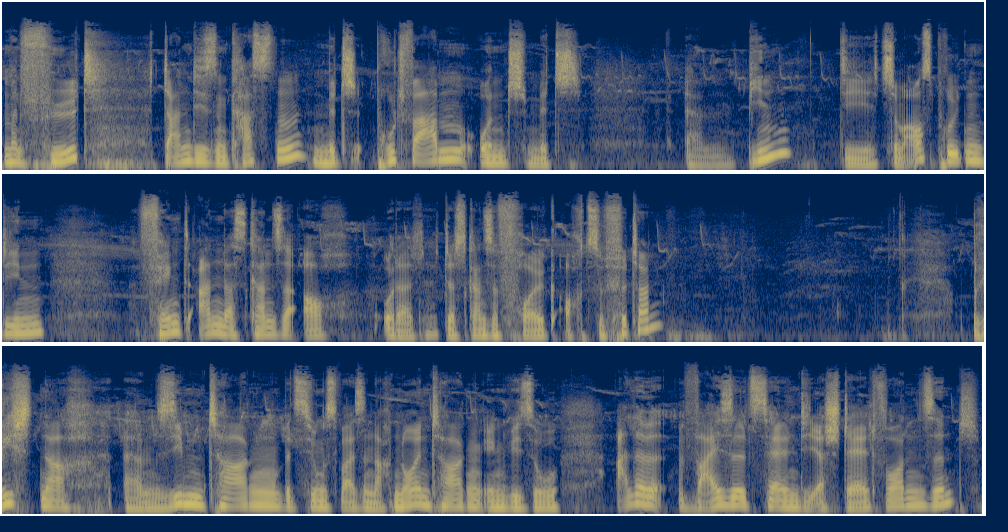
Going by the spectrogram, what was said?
Man füllt dann diesen Kasten mit Brutwaben und mit ähm, Bienen, die zum Ausbrüten dienen, fängt an, das Ganze auch oder das ganze Volk auch zu füttern. Bricht nach ähm, sieben Tagen beziehungsweise nach neun Tagen irgendwie so alle Weiselzellen, die erstellt worden sind,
